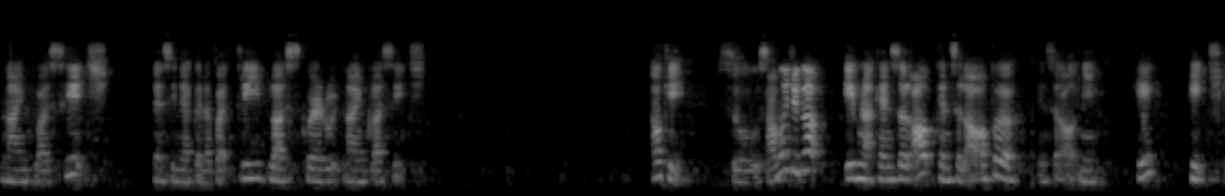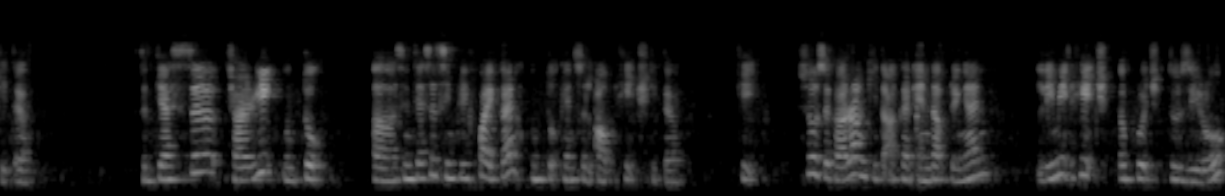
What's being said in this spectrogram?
9 plus h dan sini akan dapat 3 plus square root 9 plus h Okay, so sama juga aim nak cancel out, cancel out apa? Cancel out ni, okay, h kita sentiasa cari untuk uh, sentiasa simplify kan untuk cancel out H kita. Okay. So sekarang kita akan end up dengan limit H approach to 0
